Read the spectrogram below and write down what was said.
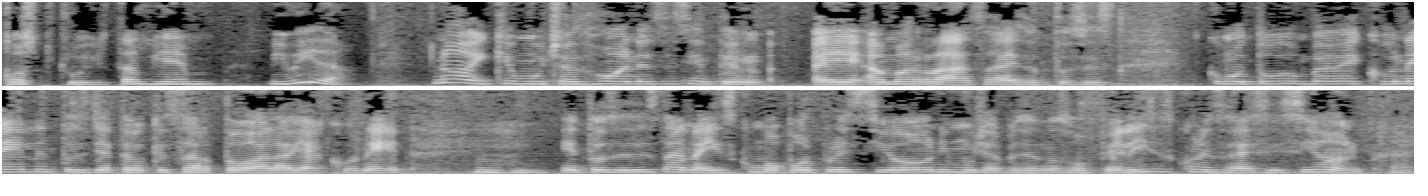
construir también mi vida. No, y que muchas jóvenes se sienten eh, amarradas a eso, entonces como tuve un bebé con él, entonces ya tengo que estar toda la vida con él. Entonces están ahí como por presión y muchas veces no son felices con esa decisión. Claro.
